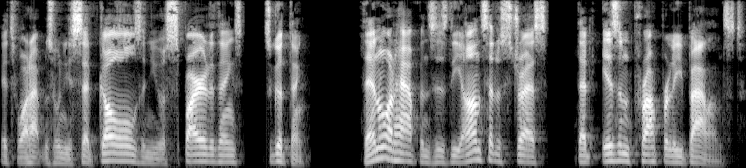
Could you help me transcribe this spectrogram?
It's what happens when you set goals and you aspire to things. It's a good thing. Then what happens is the onset of stress that isn't properly balanced.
